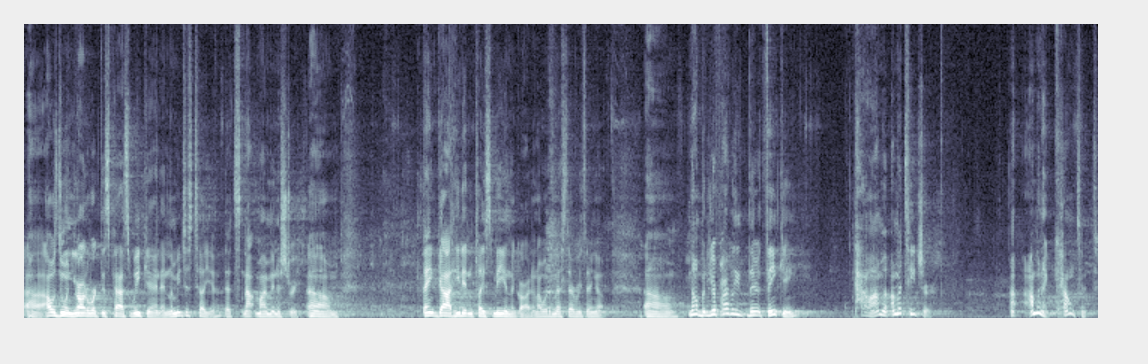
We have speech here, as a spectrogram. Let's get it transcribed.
Uh, I was doing yard work this past weekend, and let me just tell you, that's not my ministry. Um, thank God he didn't place me in the garden. I would have messed everything up. Um, no, but you're probably there thinking, Kyle, I'm a, I'm a teacher. I, I'm an accountant.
